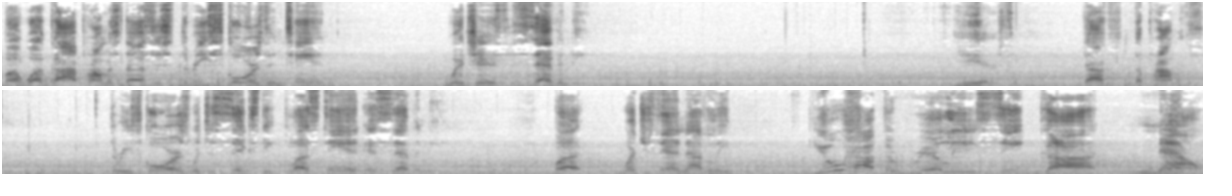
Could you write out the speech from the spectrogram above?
But what God promised us is three scores and ten, which is 70 years. That's the promise. Three scores, which is 60, plus 10 is 70. But what you saying, Natalie? You have to really seek God now.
